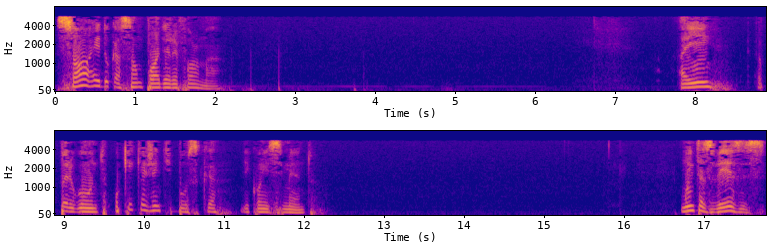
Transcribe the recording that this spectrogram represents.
Só a educação pode reformar. Aí eu pergunto: o que, que a gente busca de conhecimento? Muitas vezes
